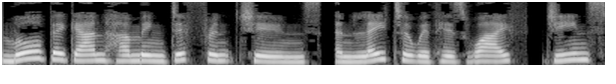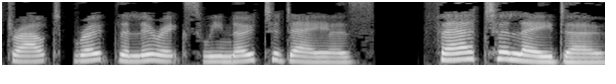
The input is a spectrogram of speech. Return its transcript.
Moore began humming different tunes, and later with his wife, Jean Strout, wrote the lyrics we know today as Fair Toledo.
